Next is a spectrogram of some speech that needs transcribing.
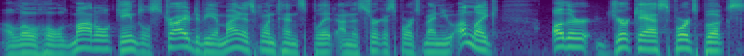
a low hold model. Games will strive to be a minus 110 split on the Circa Sports menu, unlike other jerk ass sports books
